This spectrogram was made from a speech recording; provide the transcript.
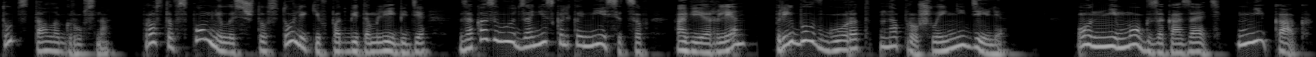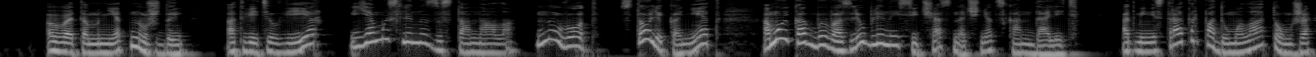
Тут стало грустно. Просто вспомнилось, что столики в подбитом лебеде заказывают за несколько месяцев, а Верлен прибыл в город на прошлой неделе. Он не мог заказать никак. «В этом нет нужды», — ответил Виер, я мысленно застонала. «Ну вот, столика нет, а мой как бы возлюбленный сейчас начнет скандалить». Администратор подумала о том же.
